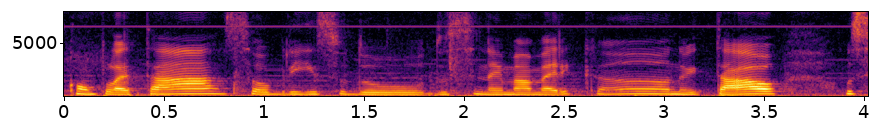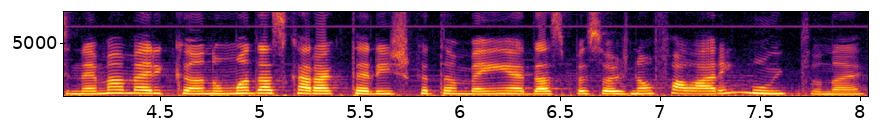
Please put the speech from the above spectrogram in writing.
completar sobre isso do, do cinema americano e tal, o cinema americano, uma das características também é das pessoas não falarem muito, né?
